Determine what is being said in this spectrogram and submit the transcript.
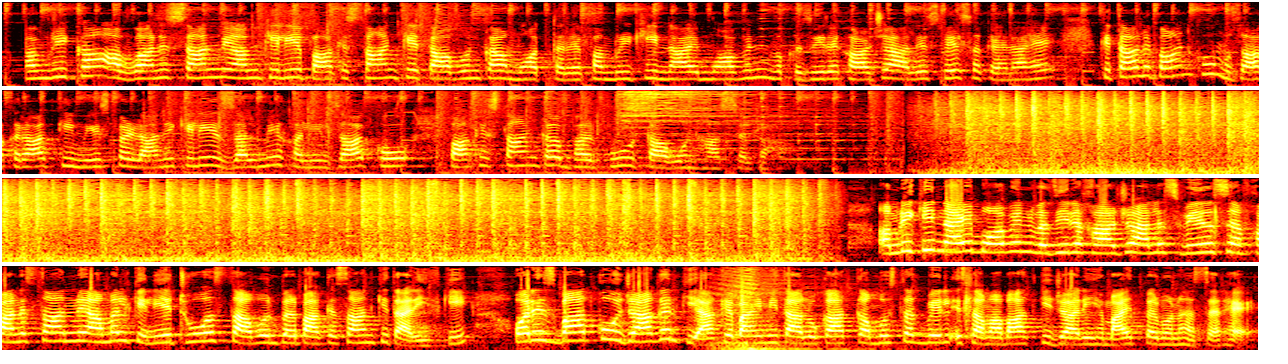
अमरीका, अफ़गानिस्तान में अम के लिए पाकिस्तान के ताउन का मौतरफ अमरीकी नायब मावन वज़ीर खारजा आलिस वेल्स का कहना है कि तालिबान को मुजाकरात की मेज पर लाने के लिए जलम खलीलजाद को पाकिस्तान का भरपूर ताउन हासिल रहा। अमरीकी नए मोमिन वज़ीर खारजा एलिस वेल्स ने अफ़गानिस्तान में अमल के लिए ठोस ताउन पर पाकिस्तान की तारीफ़ की और इस बात को उजागर किया कि बाहिमी ताल्लुकात का मुस्तबिल इस्लामाबाद की जारी हिमायत पर मुनहसर है।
